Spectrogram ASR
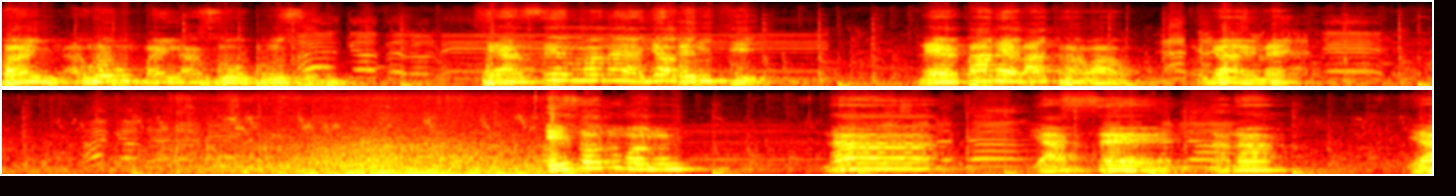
banyi awurabu banyi aso oburoso Se mmanu yà nyọ bẹ ní tie na ẹba na ẹba tẹ wa o ọjọ ayẹlẹ èso numọ nu na yasẹ nana yà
